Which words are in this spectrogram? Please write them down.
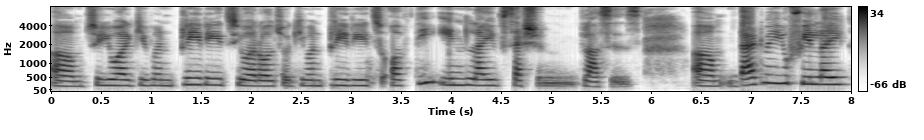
Um, so you are given pre-reads, you are also given pre-reads of the in-live session classes. Um, that way you feel like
